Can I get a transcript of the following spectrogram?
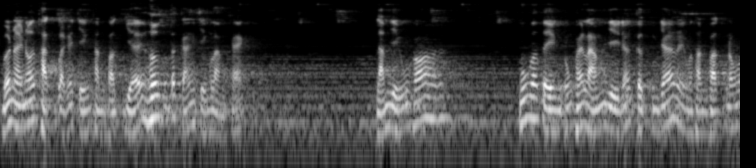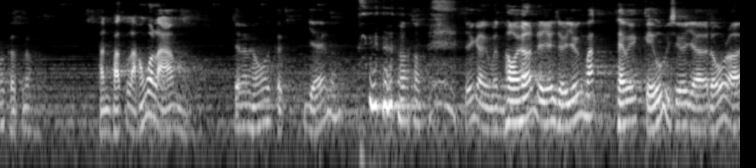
bữa nay nói thật là cái chuyện thành phật dễ hơn tất cả những chuyện làm khác. Làm gì cũng khó đó muốn có tiền cũng phải làm cái gì đó, cực giá này mà thành phật đâu có cực đâu. Thành phật là không có làm, cho nên không có cực, dễ lắm. Chỉ cần mình thôi hết đi những sự dướng mắt theo cái kiểu hồi xưa giờ đủ rồi.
